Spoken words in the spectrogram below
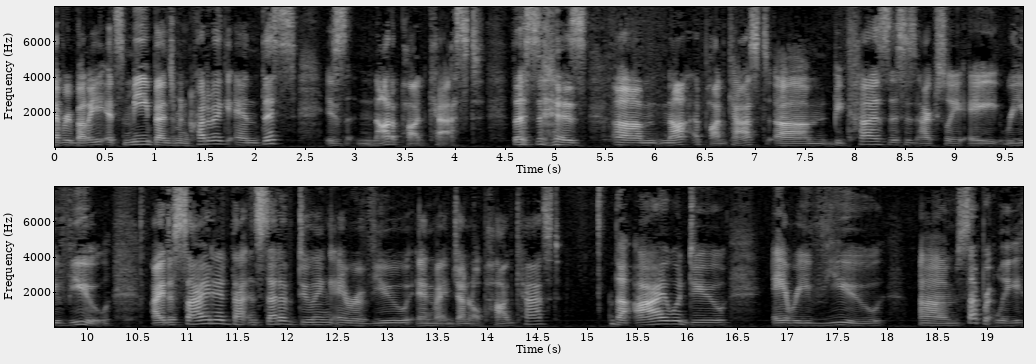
everybody, it's me, Benjamin Krudwig, and this is not a podcast. This is um, not a podcast um, because this is actually a review. I decided that instead of doing a review in my general podcast, that I would do a review um, separately.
